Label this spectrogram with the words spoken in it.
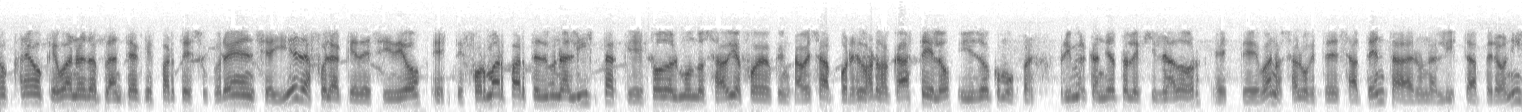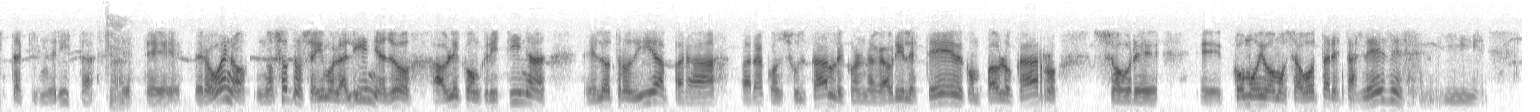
Yo creo que bueno ella plantea que es parte de su coherencia y ella fue la que decidió este formar parte de una lista que todo el mundo sabía fue encabezada por Eduardo Castelo y yo como pr- primer candidato a legislador este bueno salvo que esté desatenta era una lista peronista kirchnerista Claro. este pero bueno nosotros seguimos la línea yo hablé con Cristina el otro día para para consultarle con Gabriel Esteve con Pablo Carro sobre eh, cómo íbamos a votar estas leyes y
